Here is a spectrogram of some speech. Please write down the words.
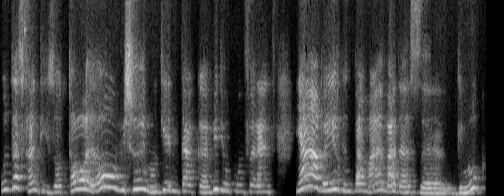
Und das fand ich so toll. Oh, wie schön. Und jeden Tag äh, Videokonferenz. Ja, aber irgendwann mal war das äh, genug.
